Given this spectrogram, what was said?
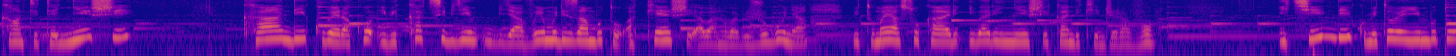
kantite nyinshi kandi kubera ko ibikatsi byavuye muri za mbuto akenshi abantu babijugunya bituma ya sukari iba ari nyinshi kandi ikinjira vuba. Ikindi ku mitobe y'imbuto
